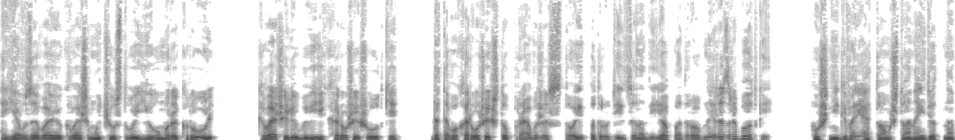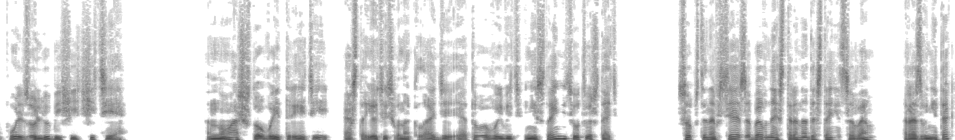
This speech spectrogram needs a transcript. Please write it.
Я взываю к вашему чувству юмора, Круль, к вашей любви, к хорошей шутке, до того хорошей, что, право же, стоит потрудиться над ее подробной разработкой. Уж не говоря о том, что она идет на пользу любящей чите. Ну а что вы, третий, остаетесь в накладе, этого вы ведь не станете утверждать? Собственно, вся забавная сторона достанется вам, разве не так?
